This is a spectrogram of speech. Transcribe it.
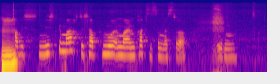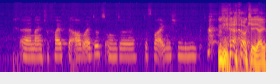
Mhm. Habe ich nicht gemacht. Ich habe nur in meinem Praxissemester eben äh, 9 to 5 gearbeitet und äh, das war eigentlich schon genug. ja, okay, ja,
